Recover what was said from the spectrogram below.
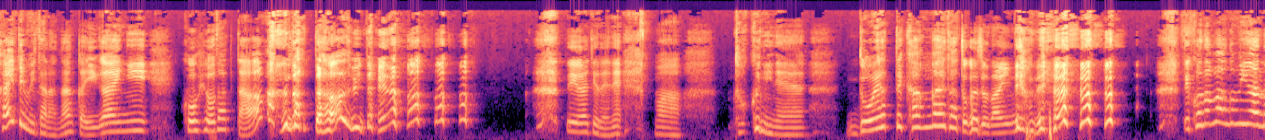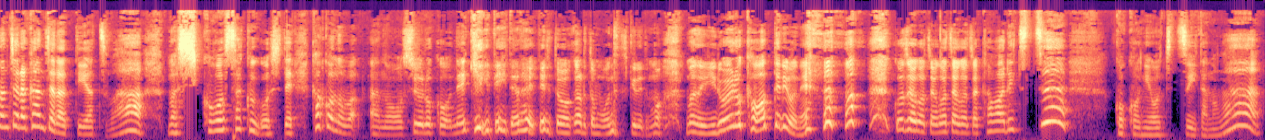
書いてみたらなんか意外に好評だった？だった？みたいな。というわけでね、まあ、特にね、どうやって考えたとかじゃないんだよね で、この番組はなんちゃらかんちゃらっていうやつは、まあ、試行錯誤して、過去のあの収録をね、聞いていただいてるとわかると思うんですけれども、まだいろいろ変わってるよね。ごちゃごちゃごちゃごちゃ変わりつつ、ここに落ち着いたのが、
